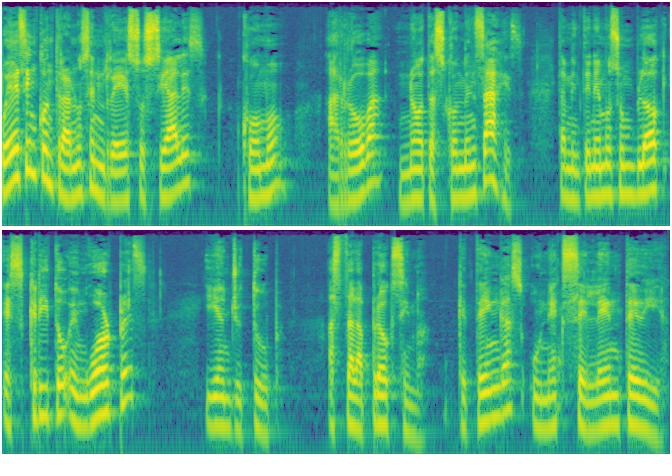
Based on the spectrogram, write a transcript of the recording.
Puedes encontrarnos en redes sociales como arroba notas con mensajes. También tenemos un blog escrito en WordPress y en YouTube. Hasta la próxima. Que tengas un excelente día.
